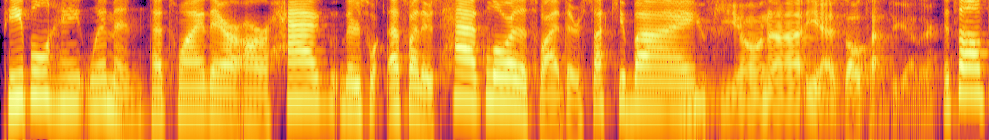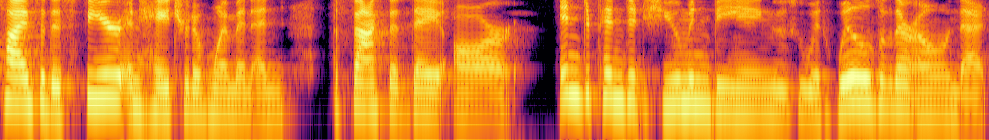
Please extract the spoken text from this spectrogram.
People hate women. That's why there are hag. There's that's why there's hag lore. That's why there's succubi. Yuki-onna. Yeah, it's all tied together. it's all tied to this fear and hatred of women and the fact that they are independent human beings with wills of their own that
